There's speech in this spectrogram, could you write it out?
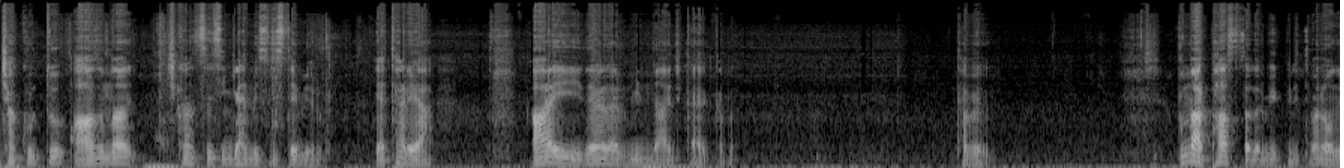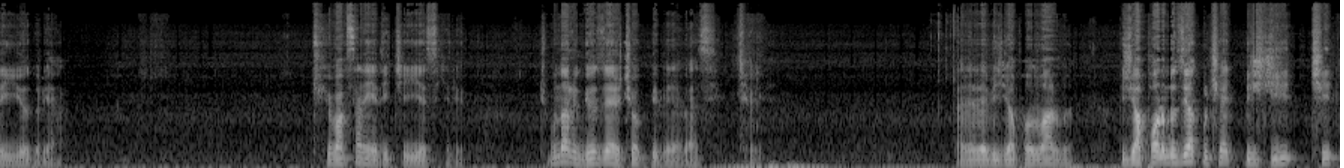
çakurtu ağzımdan çıkan sesin gelmesini istemiyorum. Yeter ya. Ay ne kadar minnacık ayakkabı. Tabi. Bunlar pastadır büyük bir ihtimal onu yiyordur ya. Çünkü baksana yedikçe yiyesi geliyor. Çünkü bunların gözleri çok birbirine benziyor. Ben öyle bir Japon var mı? Bir Japonumuz yok mu chat? Bir Çin.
